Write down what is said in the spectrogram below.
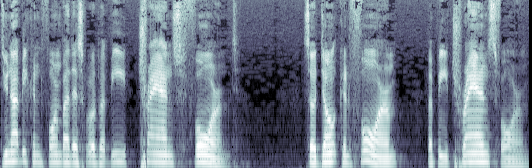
do not be conformed by this world, but be transformed. So don't conform, but be transformed.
